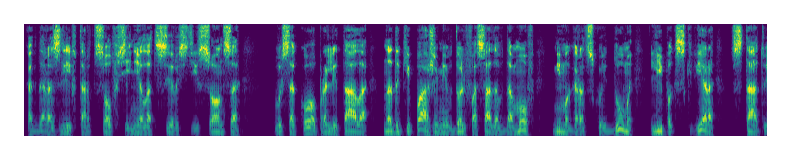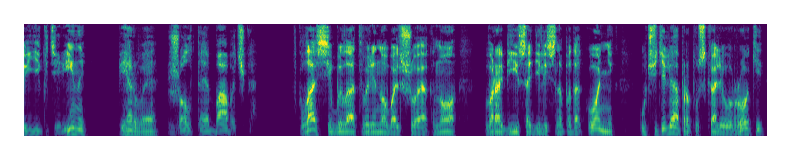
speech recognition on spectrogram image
когда разлив торцов синел от сырости и солнца, высоко пролетала над экипажами вдоль фасадов домов, мимо городской думы, липок сквера, статуи Екатерины, первая желтая бабочка. В классе было отворено большое окно, воробьи садились на подоконник, учителя пропускали уроки,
